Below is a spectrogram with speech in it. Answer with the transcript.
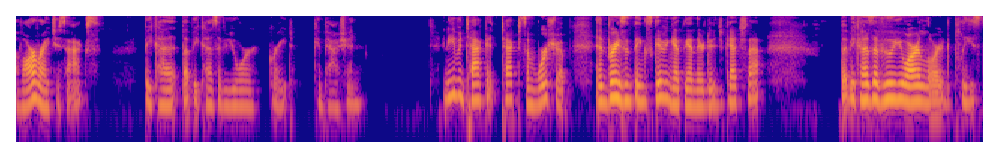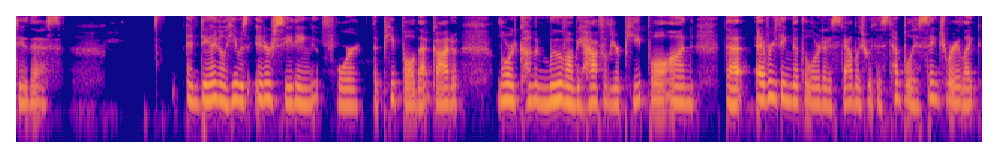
of our righteous acts, because but because of your great compassion. And even tack, tacked some worship and praise and thanksgiving at the end there. Did you catch that? But because of who you are, Lord, please do this. And Daniel, he was interceding for the people that God, Lord, come and move on behalf of your people on that everything that the Lord had established with his temple, his sanctuary, like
